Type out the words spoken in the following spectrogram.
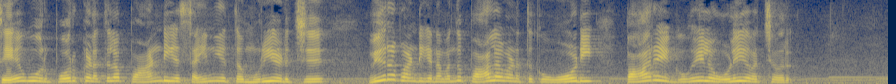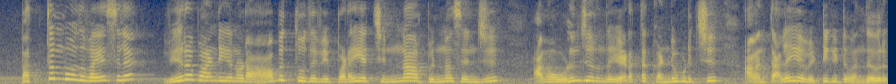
சேவூர் போர்க்களத்தில் பாண்டிய சைன்யத்தை முறியடிச்சு வீரபாண்டியனை வந்து பாலவனத்துக்கு ஓடி பாறை குகையில் ஒளிய வச்சவர். பத்தொம்போது வயசில் வீரபாண்டியனோட ஆபத்துதவி படையை சின்ன பின்ன செஞ்சு அவன் ஒளிஞ்சிருந்த இடத்த கண்டுபிடிச்சு அவன் தலையை வெட்டிக்கிட்டு வந்தவர்.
